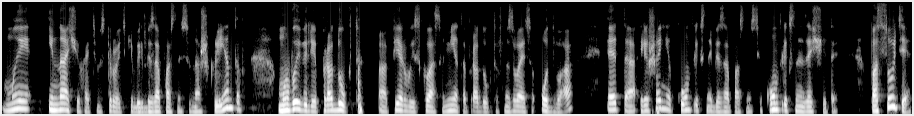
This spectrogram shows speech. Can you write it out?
мы иначе хотим строить кибербезопасность у наших клиентов. Мы вывели продукт, а, первый из класса метапродуктов, называется О2. Это решение комплексной безопасности, комплексной защиты. По сути,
